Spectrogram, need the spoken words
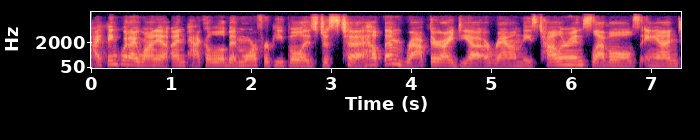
I think what I want to unpack a little bit more for people is just to help them wrap their idea around these tolerance levels. And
